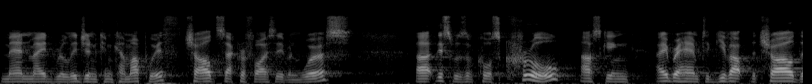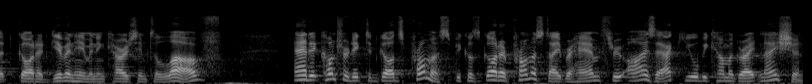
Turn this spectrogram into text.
man made religion can come up with, child sacrifice, even worse. Uh, this was, of course, cruel, asking Abraham to give up the child that God had given him and encouraged him to love. And it contradicted God's promise because God had promised Abraham, through Isaac, you'll become a great nation.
